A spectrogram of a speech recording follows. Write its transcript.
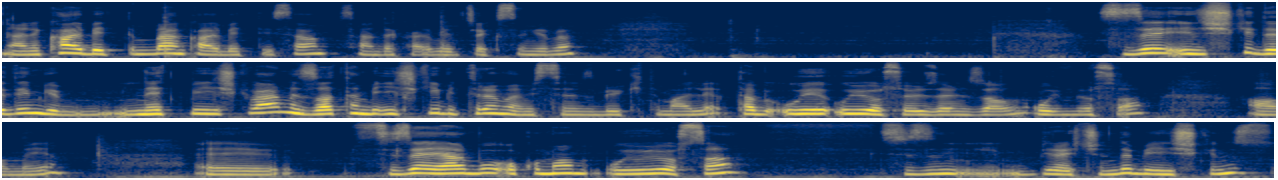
Yani kaybettim ben kaybettiysem sen de kaybedeceksin gibi. Size ilişki dediğim gibi net bir ilişki vermez. Zaten bir ilişkiyi bitirememişsiniz büyük ihtimalle. Tabii uy- uyuyorsa üzerinize alın. Uymuyorsa almayın. Ee, size eğer bu okumam uyuyorsa sizin bir içinde bir ilişkiniz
